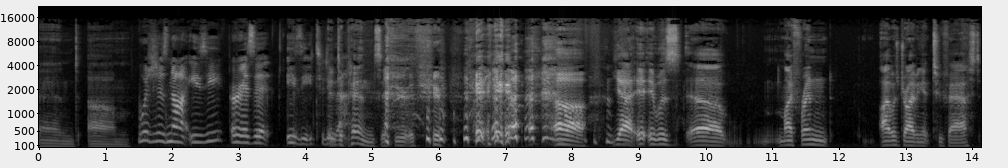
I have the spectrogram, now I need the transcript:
and um. Which is not easy, or is it easy to do it that? depends if you're if you're. uh, yeah, it it was uh, my friend. I was driving it too fast,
